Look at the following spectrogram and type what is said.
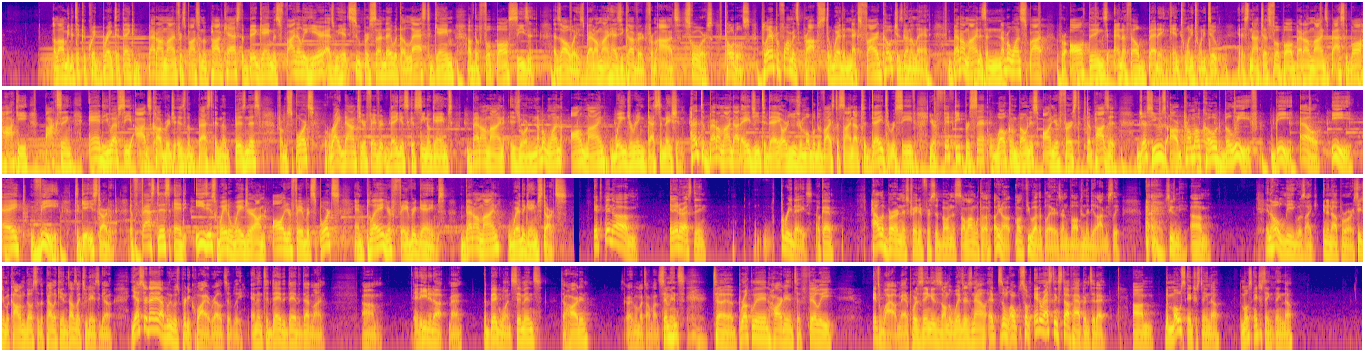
Allow me to take a quick break to thank Bet Online for sponsoring the podcast. The big game is finally here as we hit Super Sunday with the last game of the football season. As always, Bet Online has you covered from odds, scores, totals, player performance props to where the next fired coach is going to land. Bet Online is the number one spot for all things NFL betting in 2022. And it's not just football, Bet Online's basketball, hockey, boxing, and UFC odds coverage is the best in the business from sports right down to your favorite Vegas casino games. BetOnline is your number one online wagering destination. Head to betonline.ag today or use your mobile device to sign up today to receive your 50% welcome bonus on your first deposit. Just use our promo code BLEAV, B L E A V, to get you started. The fastest and easiest way to wager on all your favorite sports and play your favorite games. Bet online where the game starts it's been um, an interesting three days. Okay, Halliburton is traded for Sabonis, along with a you know a few other players are involved in the deal. Obviously, excuse me. Um, and the whole league was like in an uproar. CJ McCollum goes to the Pelicans. That was like two days ago. Yesterday, I believe, was pretty quiet relatively, and then today, the day of the deadline, um, it heated up, man. The big one, Simmons to Harden or what am I talking about? Simmons to Brooklyn, Harden to Philly. It's wild, man. Porzingis is on the Wizards now. It's some, oh, some interesting stuff happened today. Um, the most interesting, though, the most interesting thing, though,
